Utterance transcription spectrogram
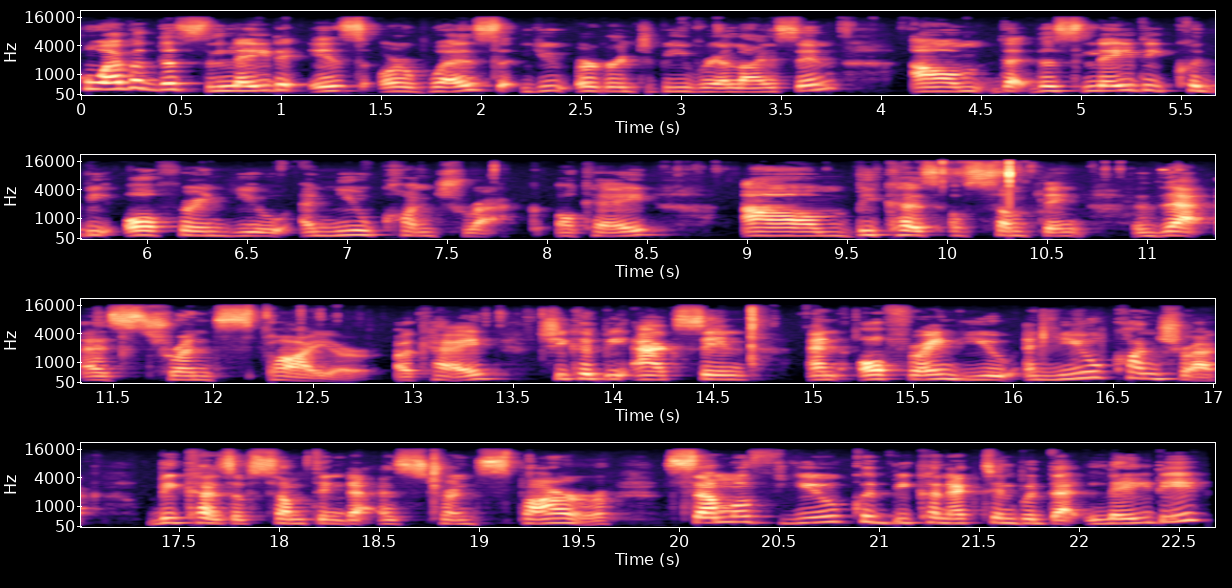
whoever this lady is or was you are going to be realizing um, that this lady could be offering you a new contract okay um, because of something that has transpired. Okay, she could be asking and offering you a new contract because of something that has transpired. Some of you could be connecting with that lady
